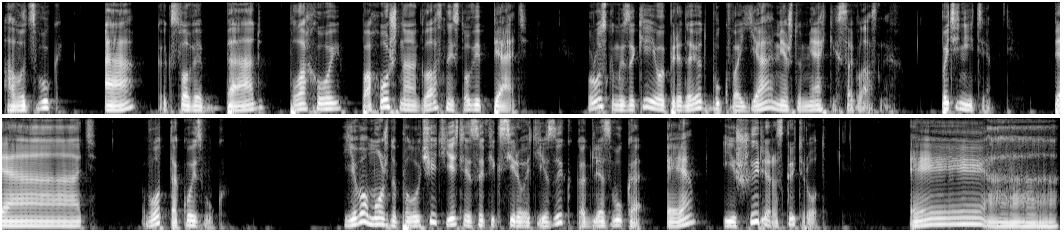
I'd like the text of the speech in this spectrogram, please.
А вот звук «а», как в слове bad, плохой, похож на гласный в слове «пять». В русском языке его передает буква «я» между мягких согласных. Потяните. Пять. Вот такой звук. Его можно получить, если зафиксировать язык, как для звука «э», и шире раскрыть рот. Э-а,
